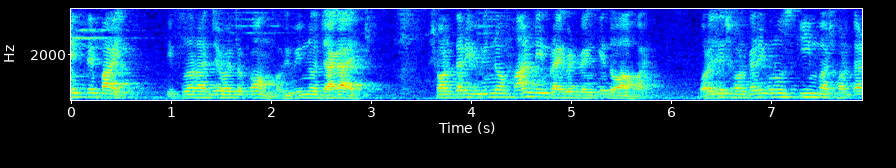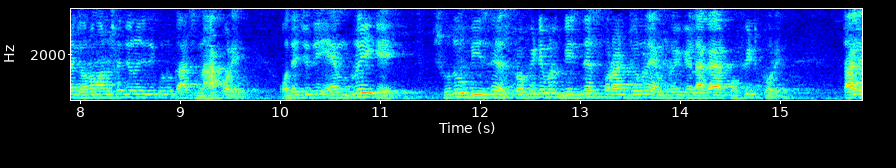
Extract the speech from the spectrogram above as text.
দেখতে পাই, ত্রিপুরা রাজ্যে হয়তো কম বিভিন্ন জায়গায় সরকারি বিভিন্ন ফান্ড এই প্রাইভেট ব্যাংকে দেওয়া হয়। ওরা যদি সরকারি কোনো স্কিম বা সরকারি জনমানুষের জন্য যদি কোনো কাজ না করে, ওদের যদি এমপ্লয়িকে শুধু বিজনেস প্রফিটেবল বিজনেস করার জন্য এমপ্লয়িকে লাগায় প্রফিট করে, তাহলে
